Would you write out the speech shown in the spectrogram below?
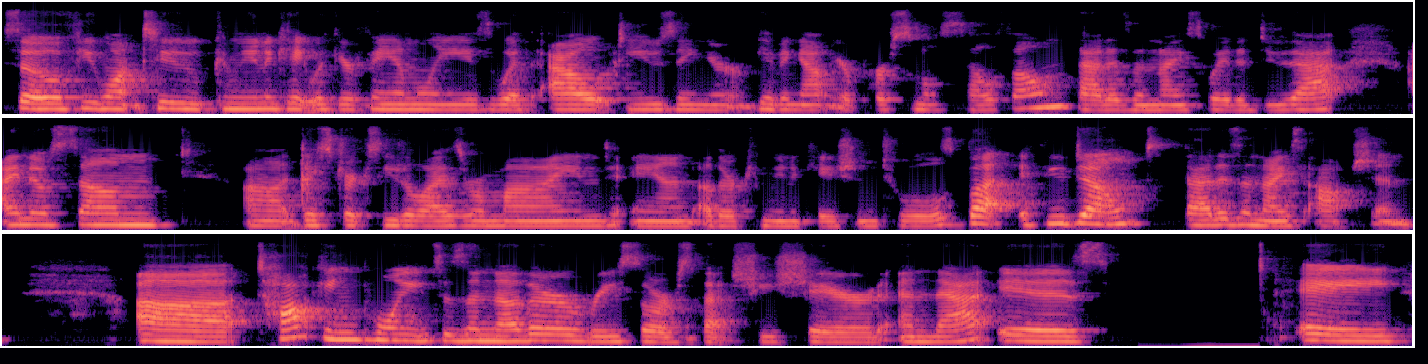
So if you want to communicate with your families without using your giving out your personal cell phone, that is a nice way to do that. I know some uh, districts utilize Remind and other communication tools, but if you don't, that is a nice option. Uh, Talking Points is another resource that she shared, and that is a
